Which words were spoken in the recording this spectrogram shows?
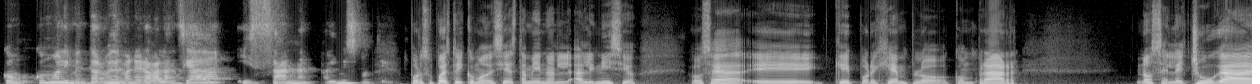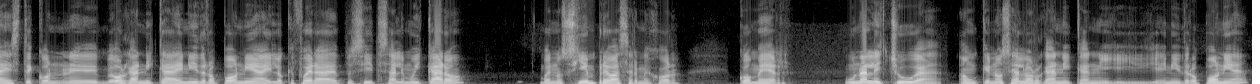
cómo, alimentarme de manera balanceada y sana al mismo tiempo. Por supuesto, y como decías también al, inicio, o sea, eh, que por ejemplo, comprar no sé, lechuga, este, con eh, orgánica en hidroponía y lo que fuera, pues sí, te sale muy caro. Bueno, siempre va a ser mejor comer una lechuga, aunque no sea la orgánica ni en hidroponía,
